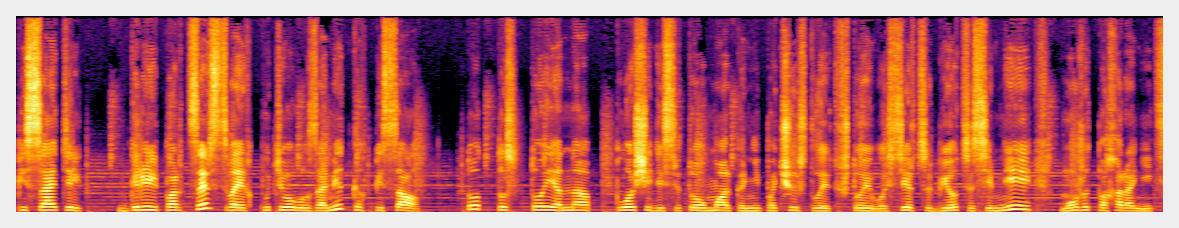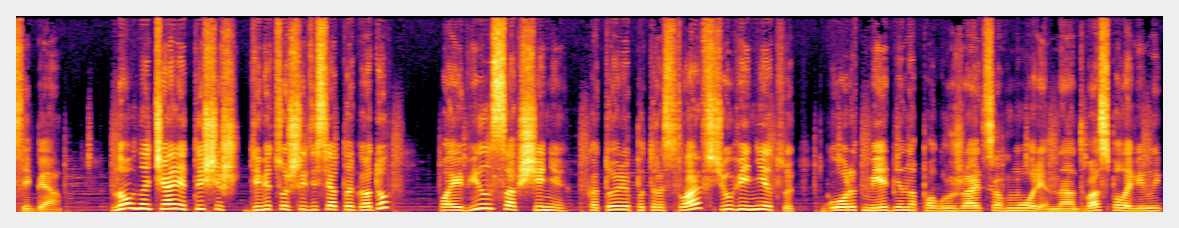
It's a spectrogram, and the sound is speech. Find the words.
писатель Гриль Парцель в своих путевых заметках писал «Тот, кто, стоя на площади Святого Марка, не почувствует, что его сердце бьется сильнее, может похоронить себя». Но в начале 1960-х годов появилось сообщение, которое потрясло всю Венецию. Город медленно погружается в море на 2,5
